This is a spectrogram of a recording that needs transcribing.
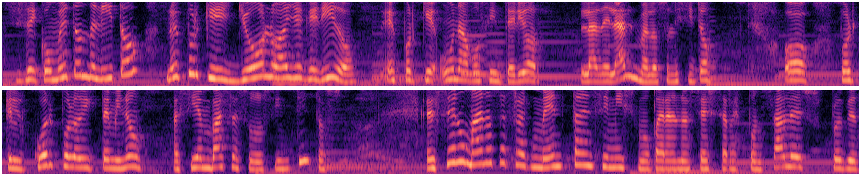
Si se comete un delito, no es porque yo lo haya querido, es porque una voz interior, la del alma, lo solicitó, o porque el cuerpo lo dictaminó, así en base a sus instintos. El ser humano se fragmenta en sí mismo para no hacerse responsable de sus propios,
